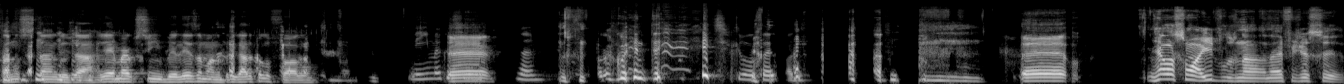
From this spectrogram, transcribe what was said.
tá no sangue já. E aí, Marcosinho, beleza, mano? Obrigado pelo follow. Que eu é... Eu não aguentei lançar espada. É, em relação a ídolos na, na FGC,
